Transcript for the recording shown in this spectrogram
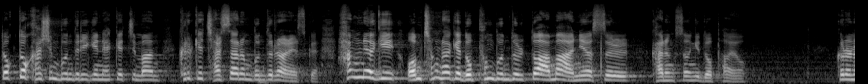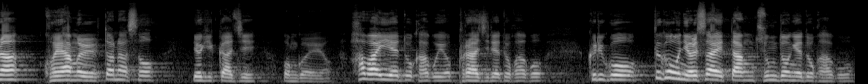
똑똑하신 분들이긴 했겠지만 그렇게 잘 사는 분들은 아니었을 거예요. 학력이 엄청나게 높은 분들도 아마 아니었을 가능성이 높아요. 그러나 고향을 떠나서 여기까지 온 거예요. 하와이에도 가고요. 브라질에도 가고 그리고 뜨거운 열사의 땅 중동에도 가고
